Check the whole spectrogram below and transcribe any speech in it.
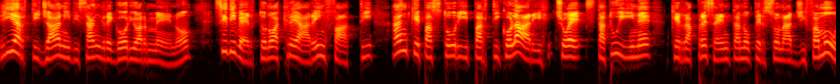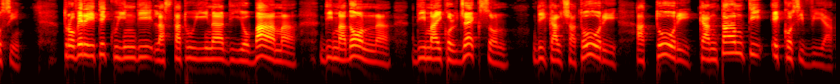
Gli artigiani di San Gregorio Armeno si divertono a creare infatti anche pastori particolari, cioè statuine che rappresentano personaggi famosi. Troverete quindi la statuina di Obama, di Madonna, di Michael Jackson, di calciatori, attori, cantanti e così via.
